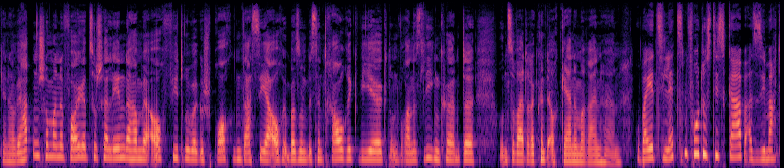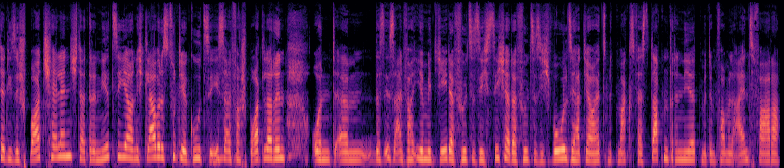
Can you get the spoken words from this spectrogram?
Genau, wir hatten schon mal eine Folge zu Charlene, da haben wir auch viel drüber gesprochen, dass sie ja auch immer so ein bisschen traurig wirkt und woran es liegen könnte und so weiter. Da könnt ihr auch gerne mal reinhören. Wobei jetzt die letzten Fotos, die es gab, also sie macht ja diese Sport-Challenge, da trainiert sie ja und ich glaube, das tut ihr gut. Sie ist einfach Sportlerin und ähm, das ist einfach ihr mit jeder fühlt sie sich sicher, da fühlt sie sich wohl. Sie hat ja auch jetzt mit Max Verstappen trainiert, mit dem Formel-1-Fahrer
